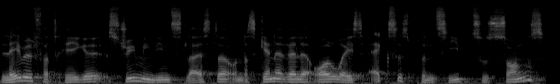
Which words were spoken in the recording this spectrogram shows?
Labelverträge, Streamingdienstleister und das generelle Always Access Prinzip zu Songs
